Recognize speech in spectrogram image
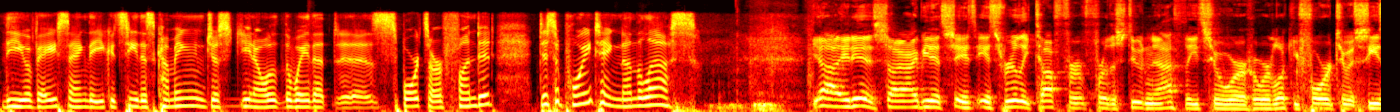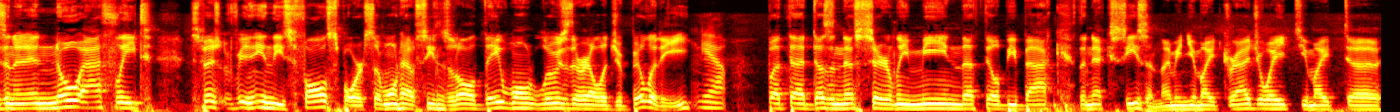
the U of A, saying that you could see this coming. Just you know the way that uh, sports are funded, disappointing nonetheless. Yeah, it is. I mean, it's it's, it's really tough for, for the student athletes who are who are looking forward to a season, and, and no athlete, especially in these fall sports that won't have seasons at all, they won't lose their eligibility. Yeah. But that doesn't necessarily mean that they'll be back the next season. I mean, you might graduate, you might uh,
